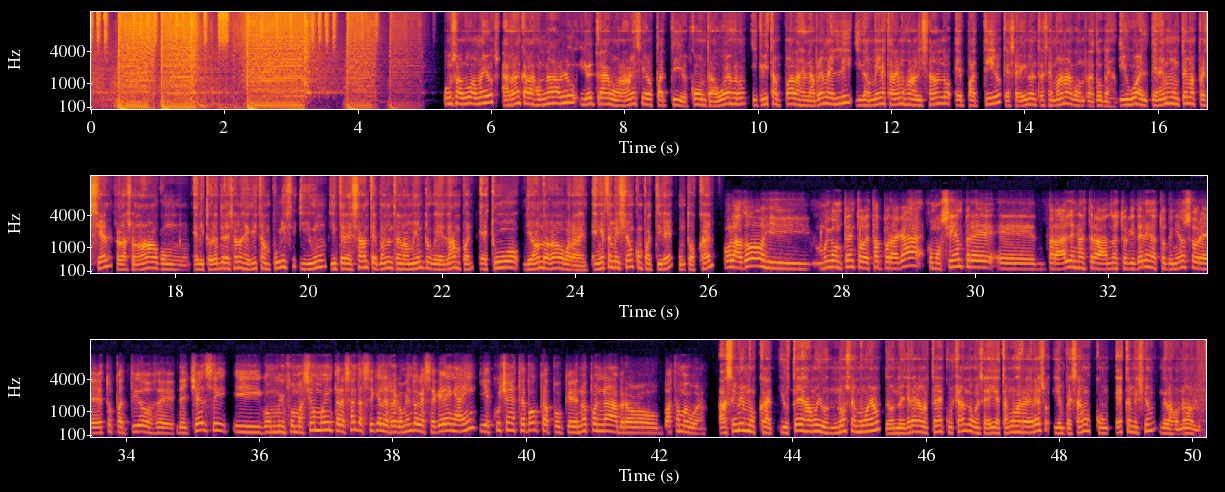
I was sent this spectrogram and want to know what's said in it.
Un saludo amigos, arranca la jornada Blue y hoy traemos el análisis de los partidos contra West Brom y Crystal Palace en la Premier League y también estaremos analizando el partido que se vino entre semana contra Tottenham. Igual tenemos un tema especial relacionado con el historial de lesiones de Christian Pulisic y un interesante plan de entrenamiento que Lampard estuvo llevando a cabo para él. En esta emisión compartiré junto a Oscar. Hola a todos y muy contento de estar por acá. Como siempre, eh, para darles nuestra, nuestro criterio y nuestra opinión sobre estos partidos de Chelsea y con información muy interesante, así que les recomiendo que se queden ahí y escuchen este podcast porque no es por nada, pero va a estar muy bueno. Así mismo, Oscar, y ustedes amigos, no se muevan de donde quiera que nos estén escuchando, que ahí estamos de regreso y empezamos con esta emisión de la Jornada Blue.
